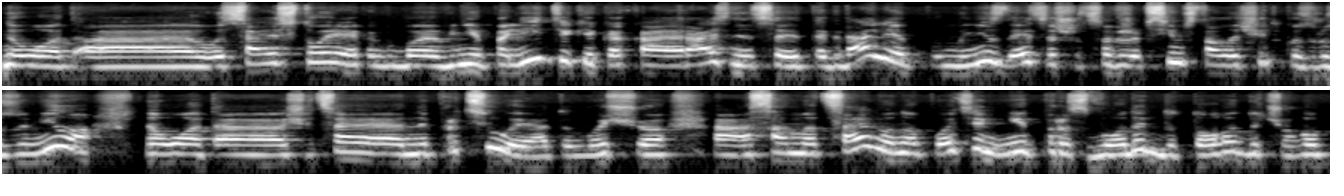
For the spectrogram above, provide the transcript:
Ну от а оця історія, якби вні політики, яка різниця і так далі. Мені здається, що це вже всім стало чітко зрозуміло. Ну от е, що це не працює, тому що саме це воно потім і призводить до того, до чого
